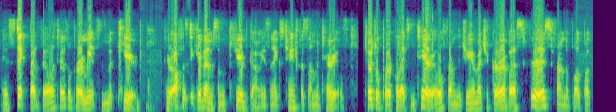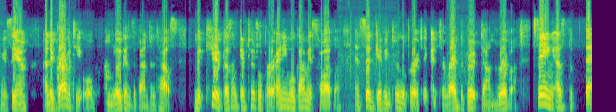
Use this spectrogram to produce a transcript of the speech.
In Stickbuttville, Total Pro meets McCube, who offers to give him some cube gummies in exchange for some materials. Total Pro collects material from the Geometrica River, screws from the Blockbuck Museum, and a gravity orb from Logan's abandoned house. McCube doesn't give Total Pro any more gummies, however, instead giving Total Pro a ticket to ride the boat down the river. Seeing as the eh,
